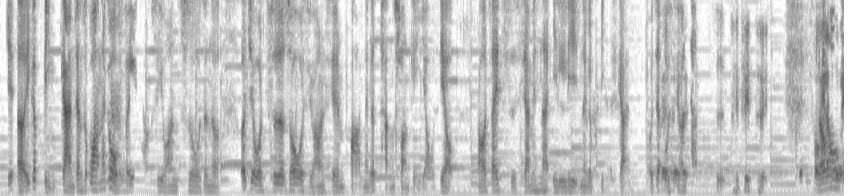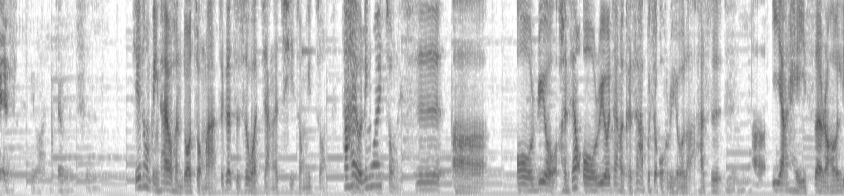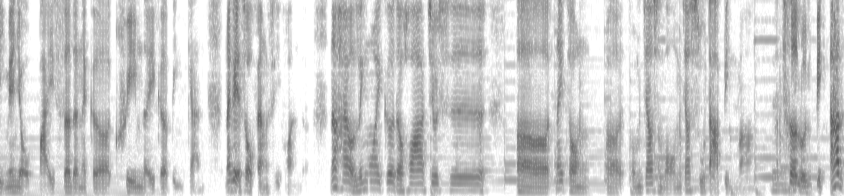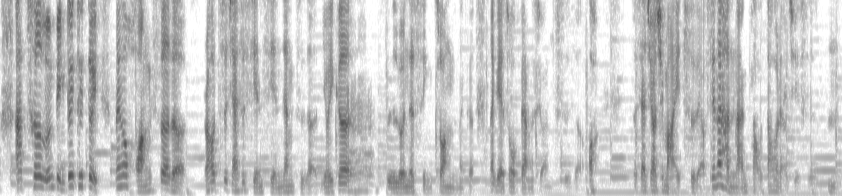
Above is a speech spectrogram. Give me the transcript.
一呃一个饼干这样子，哇，那个我非常喜欢吃哦，真的。而且我吃的时候，我喜欢先把那个糖霜给咬掉，然后再吃下面那一粒那个饼干。我这我喜欢这样吃，对对对。同样我也是喜欢这样子吃。铁桶饼它有很多种嘛，这个只是我讲的其中一种。它还有另外一种是呃 Oreo，很像 Oreo 这样的，可是它不是 Oreo 啦，它是呃一样黑色，然后里面有白色的那个 cream 的一个饼干，那个也是我非常喜欢的。那还有另外一个的话，就是呃那种呃我们叫什么？我们叫苏打饼吗？车轮饼啊啊车轮饼，对对对，那个黄色的，然后吃起来是咸咸这样子的，有一个齿轮的形状的那个，那个也是我非常喜欢吃的哦。等下就要去买一次了，现在很难找到了，其实嗯。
